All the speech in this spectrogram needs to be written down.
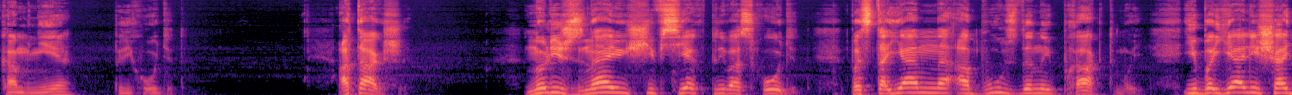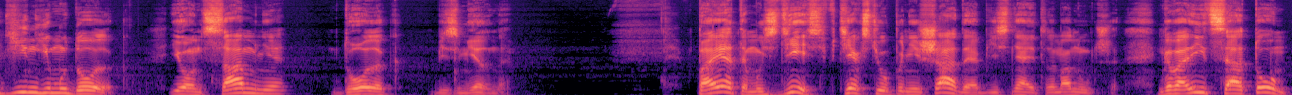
ко мне приходят. А также, но лишь знающий всех превосходит, постоянно обузданный пхакт мой, ибо я лишь один ему дорог, и он сам мне дорог безмерно. Поэтому здесь, в тексте Упанишады, объясняет Рамануджа, говорится о том,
